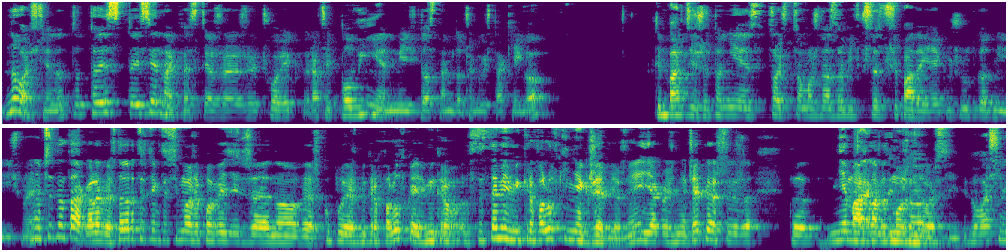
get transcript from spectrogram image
no właśnie, no to, to, jest, to jest jedna kwestia, że, że człowiek raczej powinien mieć dostęp do czegoś takiego. Tym bardziej, że to nie jest coś, co można zrobić przez przypadek, jak już uzgodniliśmy. Znaczy, no tak, ale wiesz, teoretycznie ktoś ci może powiedzieć, że no wiesz, kupujesz mikrofalówkę i w, mikro, w systemie mikrofalówki nie grzebiesz, nie? I jakoś nie czepiasz że to nie masz Tak, nawet tylko- możliwości. Tylko właśnie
